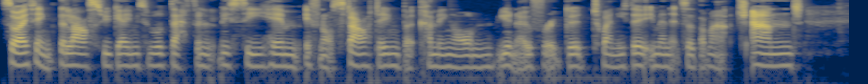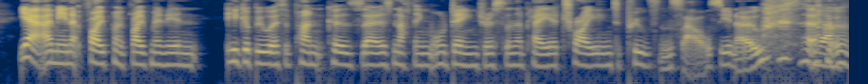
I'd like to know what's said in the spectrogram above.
So I think the last few games will definitely see him, if not starting, but coming on, you know, for a good 20, 30 minutes of the match. And yeah, I mean, at 5.5 million, he could be worth a punt because there's nothing more dangerous than a player trying to prove themselves, you know. so, yeah.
